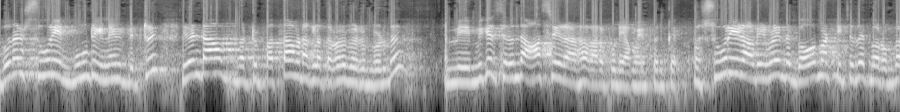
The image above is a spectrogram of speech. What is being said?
புதன் சூரியன் மூன்று இணைவு பெற்று இரண்டாம் மற்றும் பத்தாம் இடங்களை தொடர்பு வரும்பொழுது மி- மிக சிறந்த ஆசிரியராக வரக்கூடிய அமைப்பு இருக்குது இப்போ சூரியன் அப்படிங்கிற இந்த கவர்மெண்ட் டீச்சர் தான் இப்போ ரொம்ப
